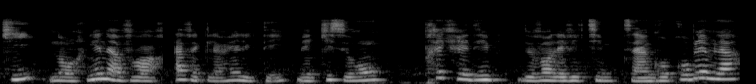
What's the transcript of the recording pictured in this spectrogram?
qui n'ont rien à voir avec la réalité, mais qui seront très crédibles devant les victimes. C'est un gros problème là.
